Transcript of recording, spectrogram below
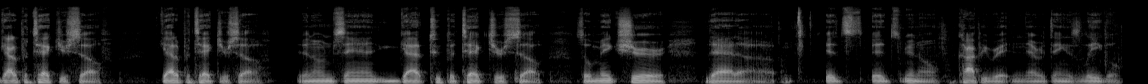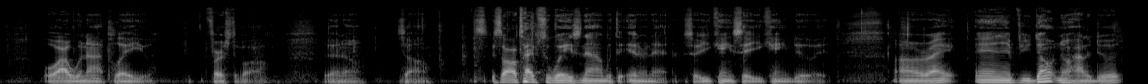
got to protect yourself. You got to protect yourself. You know what I'm saying? You got to protect yourself. So make sure that uh, it's it's you know copywritten. Everything is legal, or I will not play you. First of all, you know. So it's, it's all types of ways now with the internet. So you can't say you can't do it. All right. And if you don't know how to do it,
